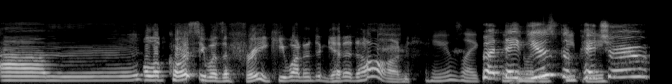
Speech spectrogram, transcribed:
Um well, of course he was a freak. He wanted to get it on. He was like, but they thinking with his used the picture.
